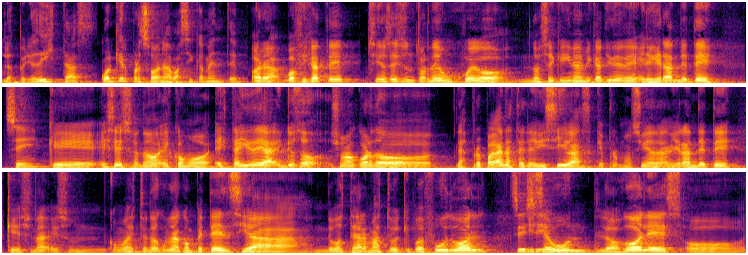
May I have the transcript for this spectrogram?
los periodistas, cualquier persona básicamente. Ahora, vos fíjate, si no sé si es un torneo, un juego, no sé qué dinámica tiene, de El Grande T. Sí, que es eso, ¿no? Es como esta idea, incluso yo me acuerdo las propagandas televisivas que promocionan al Grande T, que es una es un como esto, ¿no? Como una competencia donde vos te armás tu equipo de fútbol Sí, y sí. según los goles o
